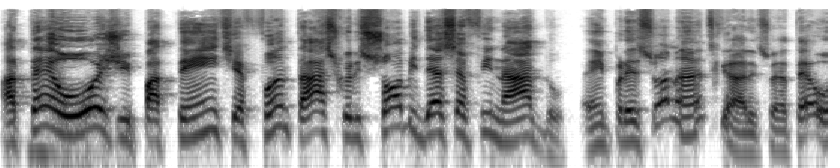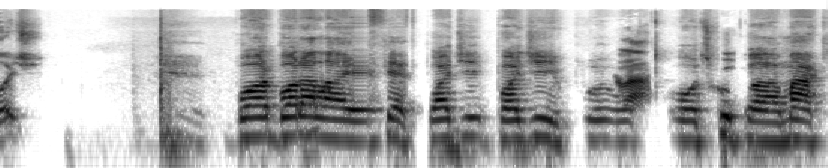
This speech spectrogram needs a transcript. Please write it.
até hoje, patente, é fantástico. Ele sobe e desce afinado. É impressionante, cara. Isso é até hoje. Bora, bora lá, FF. Pode, pode. Oh, desculpa, Mac.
